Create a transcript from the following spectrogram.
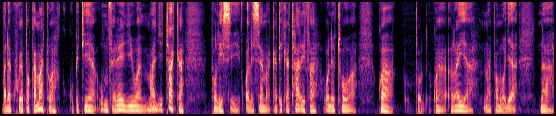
baada ya kukwepa kukamatwa kupitia mfereji wa maji taka, polisi walisema katika taarifa waliotoa kwa kwa raia na pamoja na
